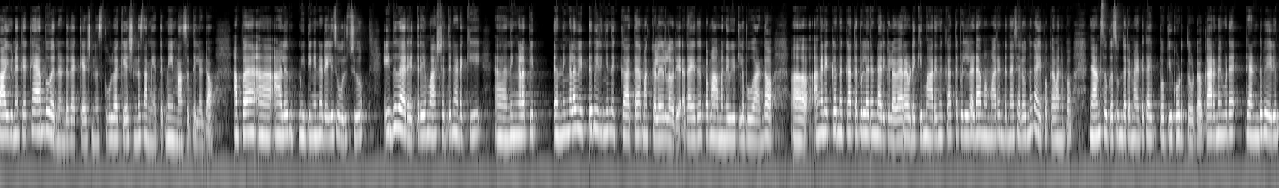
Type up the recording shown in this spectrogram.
പായുവിനൊക്കെ ക്യാമ്പ് വരുന്നുണ്ട് വെക്കേഷന് സ്കൂൾ വെക്കേഷന്റെ സമയത്ത് മെയ് മാസത്തിൽ കേട്ടോ. അപ്പോൾ ആൾ മീറ്റിങ്ങിന്റെ ഇടയിൽ ചോദിച്ചു ഇതുവരെ ഇത്രയും വർഷത്തിനിടയ്ക്ക് നിങ്ങളെ പി നിങ്ങളെ വിട്ട് പിരിഞ്ഞ് നിൽക്കാത്ത മക്കളുള്ളവർ അതായത് ഇപ്പം മാമന്റെ വീട്ടിൽ പോകാണ്ടോ അങ്ങനെയൊക്കെ നിൽക്കാത്ത പിള്ളേരുണ്ടായിരിക്കുമല്ലോ. വേറെ എവിടേക്കും മാറി നിൽക്കാത്ത പിള്ളേരുടെ അമ്മമാരുണ്ടെന്ന് വെച്ചാൽ ഒന്ന് കൈപ്പൊക്കാൻ വന്നപ്പോൾ ഞാൻ സുഖസുന്ദരമായിട്ട് കൈപ്പൊക്കി കൊടുത്തു കേട്ടോ കാരണം ഇവിടെ രണ്ട് പേരും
